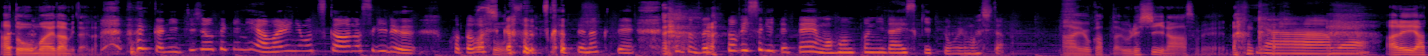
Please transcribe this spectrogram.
あとお前だみたいな。なんか日常的にあまりにも使わなすぎる言葉しか使ってなくてちょっとぶっ飛びすぎててもう本当に大好きって思いましたあーよかった。嬉しいなそれ。なんいかやあれやっ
